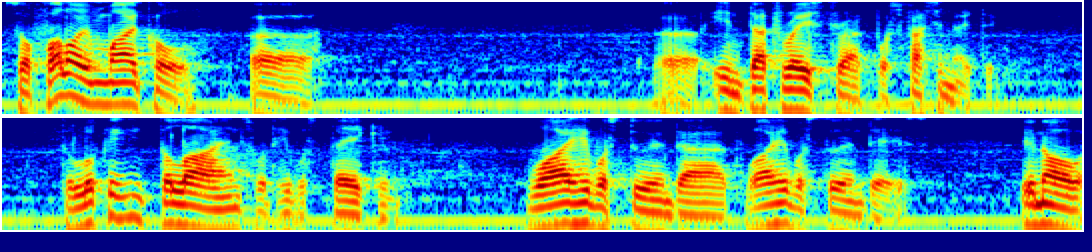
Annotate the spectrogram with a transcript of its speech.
So following Michael uh, uh in that racetrack was fascinating. To looking the lines, what he was taking, why he was doing that, why he was doing this. You know,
